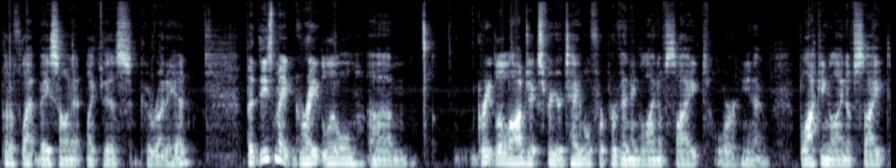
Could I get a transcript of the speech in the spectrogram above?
put a flat base on it like this, go right ahead. But these make great little, um, great little objects for your table for preventing line of sight or, you know, blocking line of sight.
